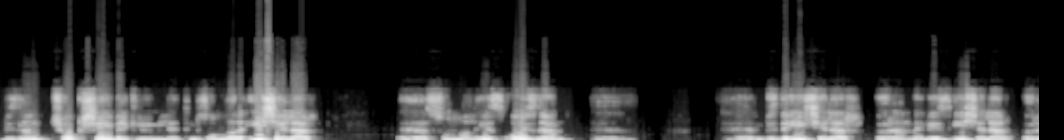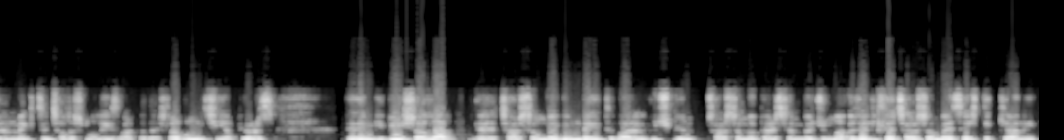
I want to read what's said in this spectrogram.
Bizden çok şey bekliyor milletimiz. Onlara iyi şeyler eee, sunmalıyız. O yüzden eee, eee, biz de iyi şeyler öğrenmeliyiz. İyi şeyler öğrenmek için çalışmalıyız arkadaşlar. Bunun için yapıyoruz. Dediğim gibi inşallah eee, çarşamba gününden itibaren 3 gün çarşamba, perşembe, cuma özellikle çarşambayı seçtik ki hani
